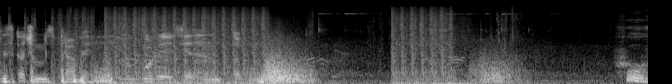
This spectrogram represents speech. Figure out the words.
Wyskoczył mi z prawej. U góry jest jeden nad tobą. Huh.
